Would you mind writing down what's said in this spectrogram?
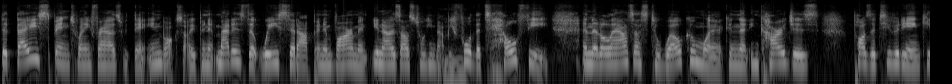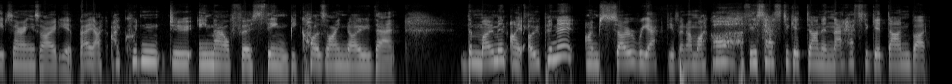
that they spend 24 hours with their inbox open. It matters that we set up an environment, you know, as I was talking about mm. before, that's healthy and that allows us to welcome work and that encourages positivity and keeps our anxiety at bay. I, I couldn't do email first thing because I know that the moment I open it, I'm so reactive and I'm like, oh, this has to get done and that has to get done. But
